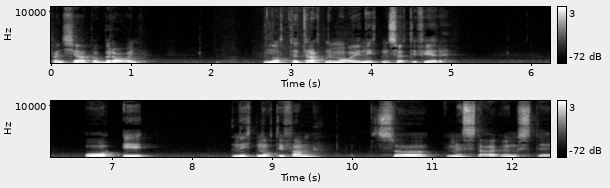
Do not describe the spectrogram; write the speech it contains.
Tenker jeg på Braen natt til 13. mai 1974. Og i 1985 så mista jeg yngste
